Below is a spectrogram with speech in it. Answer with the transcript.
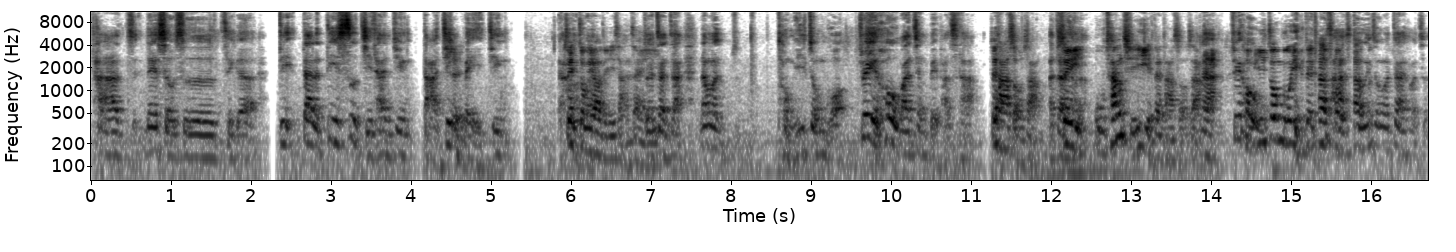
他那时候是这个第带了第四集团军打进北京，最重要的一场战役。对战战。那么。统一中国，最后完成北伐是他，在他手上，所以武昌起义也在他手上。啊最后统一中国也在他手上，统一中国在他手上。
